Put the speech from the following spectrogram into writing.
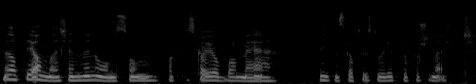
Men at de anerkjenner noen som faktisk har jobba med vitenskapshistorie profesjonelt.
